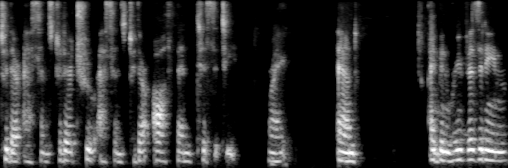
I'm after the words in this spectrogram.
to their essence, to their true essence, to their authenticity, right? And I've been revisiting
